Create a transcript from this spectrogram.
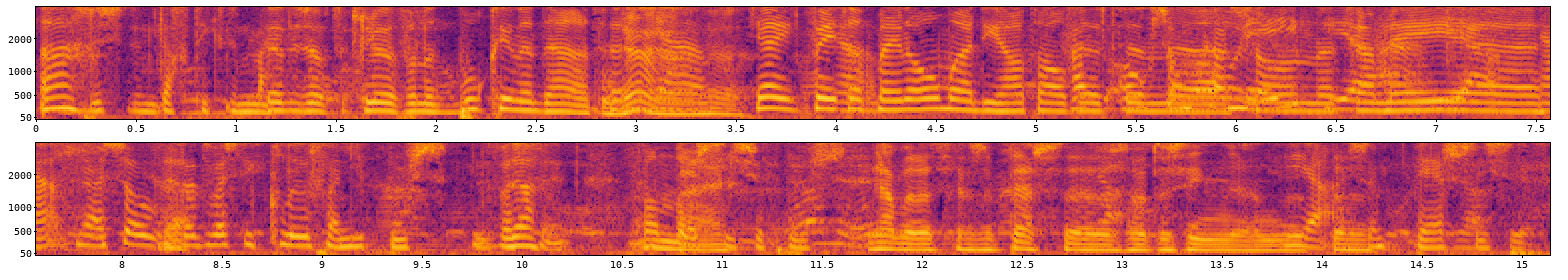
Ah, dus dan dacht ik... Dat is ook de kleur van het boek inderdaad. Hè? Ja, ja. ja, ik weet Ja. dat mijn oma die had altijd Had ook een zo'n eh, camee. zo'n, eh, ja, camee, ja, eh, ja. Nou, zo, ja. Dat was die kleur van die poes. Dat was Ja, een, een. Persische poes. Ja, maar dat zeggen ze pers eh, zo te zien. En Ja, dat, eh, zo'n pers is het.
